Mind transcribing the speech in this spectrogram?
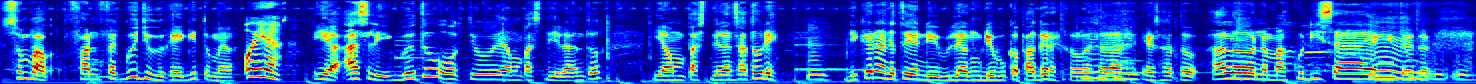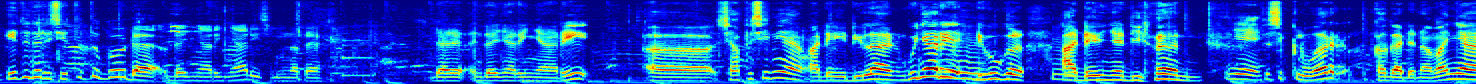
Sumpah fun fact gue juga kayak gitu Mel. Oh iya, Iya asli gue tuh waktu yang pas Dilan tuh yang pas Dilan satu deh. Hmm. Dia kan ada tuh yang dia bilang dia buka pagar kalau nggak salah yang satu. Halo nama aku Disa yang gitu tuh. hmm, hmm. Itu dari situ tuh gue udah udah nyari nyari sebenarnya. Dari udah nyari eh siapa sih ini yang ada Dilan? Gue nyari di Google adanya Dilan. Hmm. Iya. Terus keluar kagak ada namanya,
